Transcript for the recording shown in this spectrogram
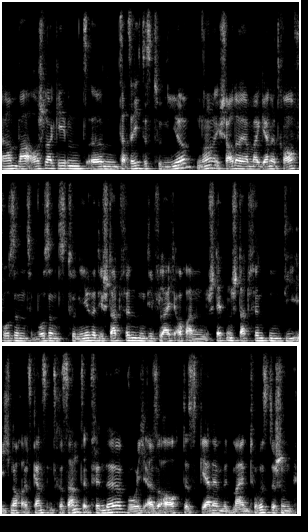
ähm, war ausschlaggebend ähm, tatsächlich das Turnier. Ne? Ich schaue da ja mal gerne drauf, wo sind, wo sind Turniere, die stattfinden, die vielleicht auch an Städten stattfinden, die ich noch als ganz interessant finde, wo ich also auch das gerne mit meinen touristischen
